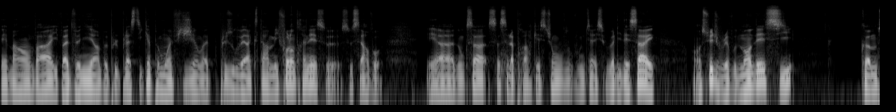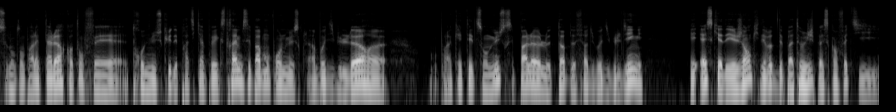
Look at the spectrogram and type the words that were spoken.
eh ben on va, il va devenir un peu plus plastique, un peu moins figé, on va être plus ouvert, etc. Mais il faut l'entraîner, ce, ce, cerveau. Et donc ça, ça c'est la première question. Vous, vous, me direz si vous validez ça. Et Ensuite, je voulais vous demander si, comme ce dont on parlait tout à l'heure, quand on fait trop de muscu, des pratiques un peu extrêmes, c'est pas bon pour le muscle. Un bodybuilder, euh, pour la qualité de son muscle, c'est pas le, top de faire du bodybuilding. Et est-ce qu'il y a des gens qui développent des pathologies parce qu'en fait, ils,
